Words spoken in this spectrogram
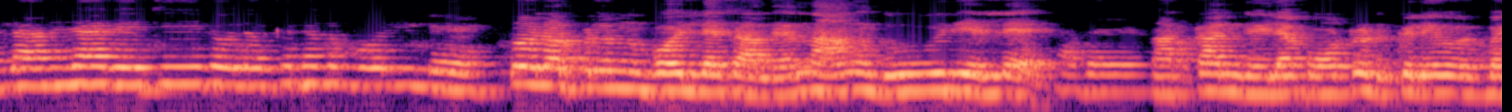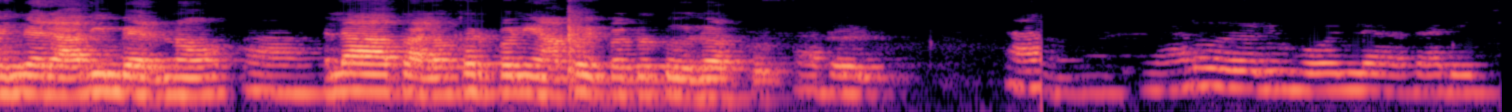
അല്ലാതെ തൊഴിലുറപ്പിനൊന്നും തൊഴിലുറപ്പിലൊന്നും പോയില്ല ശാന്ത. എന്നാങ്ങ് ദൂരെയല്ലേ? അതെ. നടക്കാൻ കഴിയില്ല ഫോട്ടോ എടുക്കൽ വൈകുന്നേരം ആദ്യം വരണോ? എല്ലാ തലസർപ്പണി അപ്പൊ ഇപ്പത്തെ തൊഴിലുറപ്പ്. അതെ. ഞാൻ ഞാൻ എവിടെയും പോയില്ല ഞായറാഴ്ച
